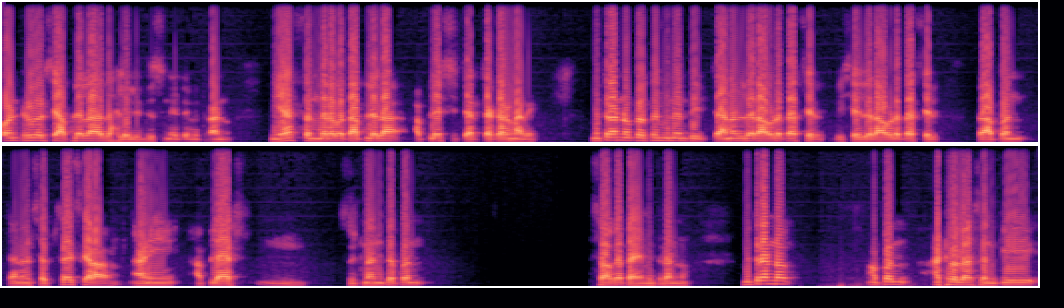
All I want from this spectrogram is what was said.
कॉन्ट्रोवर्सी आपल्याला झालेली दिसून येते मित्रांनो. मी याच संदर्भात आपल्याला आपल्याशी चर्चा करणार आहे. मित्रांनो प्रथम विनंती चॅनल जर आवडत असेल विषय जर आवडत असेल तर आपण चॅनल सबस्क्राईब करा आणि आपल्या सूचनांचं पण स्वागत आहे मित्रांनो. मित्रांनो आपण आठवलं असेल की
